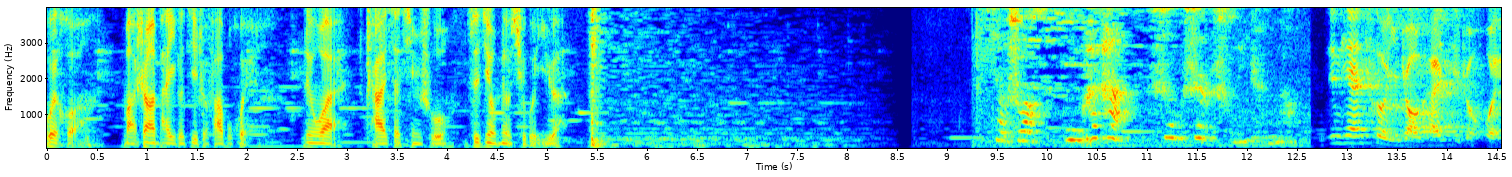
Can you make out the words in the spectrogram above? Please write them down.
为何？马上安排一个记者发布会。另外，查一下秦叔最近有没有去过医院。小叔，你快看，是不是楚凌晨呢？今天特意召开记者会，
